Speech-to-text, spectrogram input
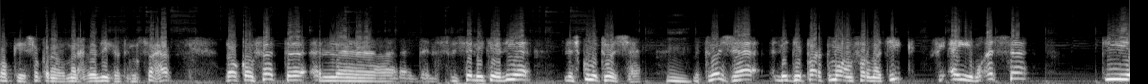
Okay شكرا مرحبا بك يعطيك الصحه donc en fait ال spécialité هذه لشكون متوجهه؟ متوجهه ل département informatique في أي مؤسسة qui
